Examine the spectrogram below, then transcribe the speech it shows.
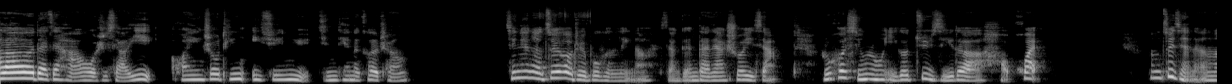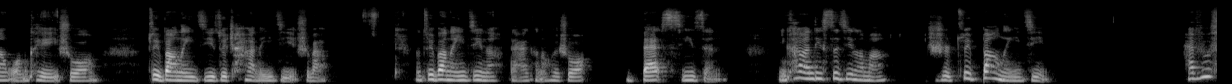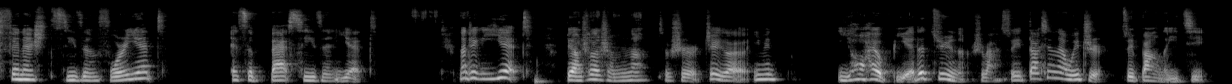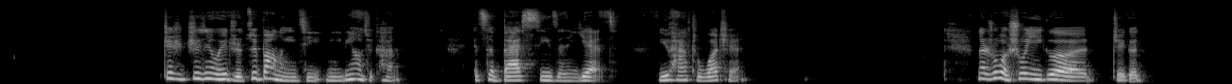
Hello，大家好，我是小易，欢迎收听易趣英语今天的课程。今天的最后这部分里呢，想跟大家说一下如何形容一个剧集的好坏。那么最简单的呢，我们可以说最棒的一季，最差的一季，是吧？那最棒的一季呢，大家可能会说 Bad season。你看完第四季了吗？这是最棒的一季。Have you finished season four yet? It's a bad season yet. 那这个 yet 表示了什么呢？就是这个，因为以后还有别的剧呢，是吧？所以到现在为止最棒的一季，这是至今为止最棒的一季，你一定要去看。It's the best season yet. You have to watch it. 那如果说一个这个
